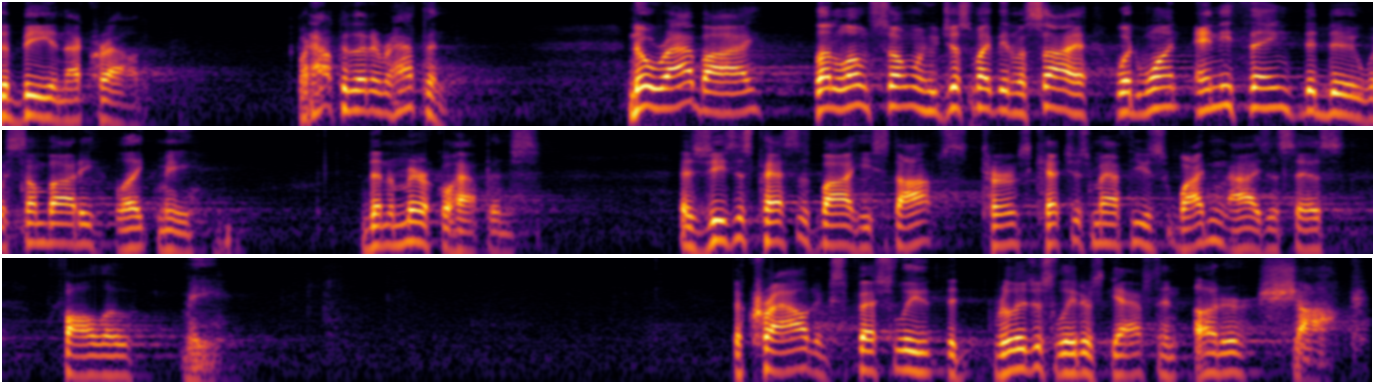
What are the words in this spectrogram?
to be in that crowd. But how could that ever happen? No rabbi, let alone someone who just might be the Messiah, would want anything to do with somebody like me. Then a miracle happens. As Jesus passes by, he stops, turns, catches Matthew's widened eyes, and says, Follow me. The crowd, especially the religious leaders, gasped in utter shock.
